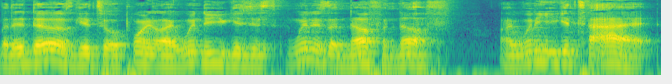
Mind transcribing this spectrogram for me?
But it does get to a point like when do you get just when is enough enough? Like when do you get tired?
